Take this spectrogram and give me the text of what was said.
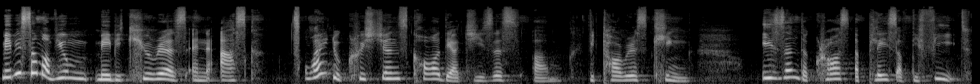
Maybe some of you may be curious and ask, why do Christians call their Jesus um, victorious king? Isn't the cross a place of defeat?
